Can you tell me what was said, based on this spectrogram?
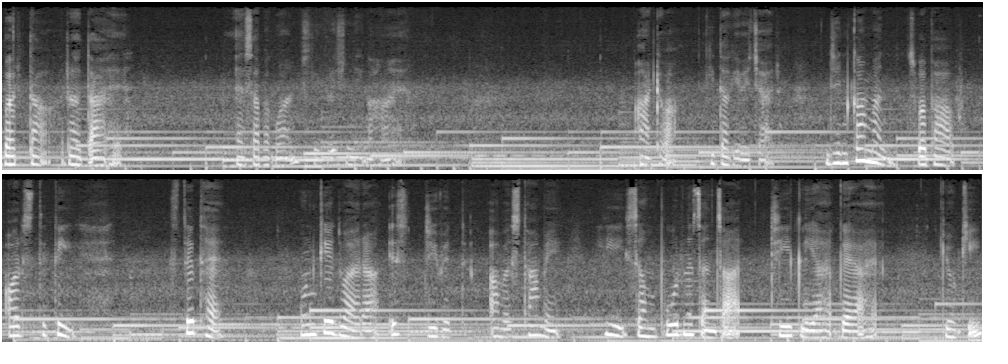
बढ़ता रहता है, ऐसा भगवान श्री कृष्ण ने कहा है। आठवां। गीता के विचार। जिनका मन, स्वभाव और स्थिति स्थित है, उनके द्वारा इस जीवित अवस्था में ही संपूर्ण संसार जीत लिया गया है। क्योंकि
